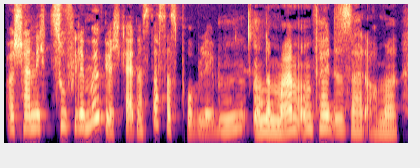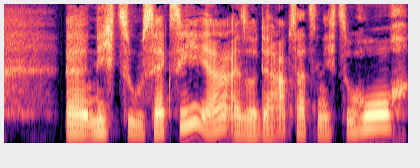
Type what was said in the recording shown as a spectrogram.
wahrscheinlich zu viele Möglichkeiten. Ist das das Problem? Mhm. Und in meinem Umfeld ist es halt auch mal äh, nicht zu sexy, ja, also der Absatz nicht zu hoch.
